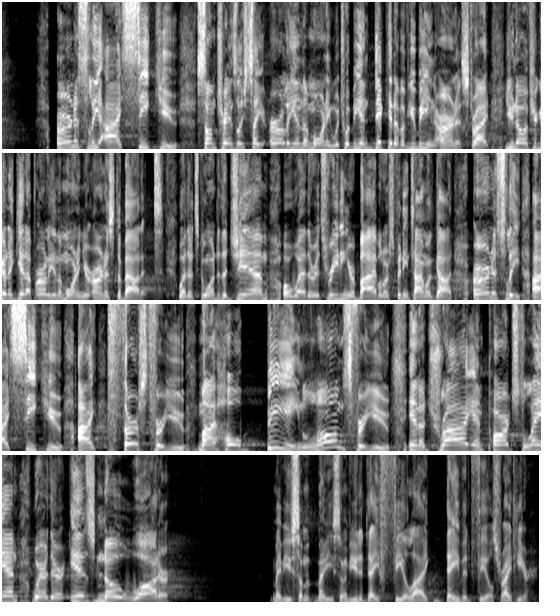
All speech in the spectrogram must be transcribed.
Earnestly I seek you. Some translations say early in the morning, which would be indicative of you being earnest, right? You know, if you're going to get up early in the morning, you're earnest about it. Whether it's going to the gym or whether it's reading your Bible or spending time with God. Earnestly I seek you. I thirst for you. My whole being longs for you in a dry and parched land where there is no water. Maybe some, maybe some of you today feel like David feels right here.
